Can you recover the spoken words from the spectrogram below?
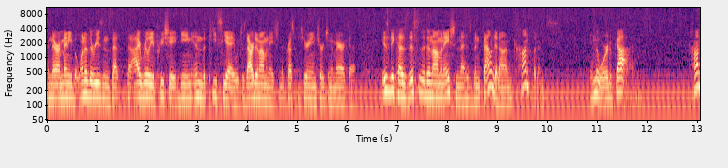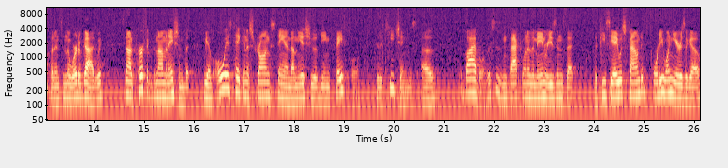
and there are many, but one of the reasons that, that I really appreciate being in the PCA, which is our denomination, the Presbyterian Church in America, is because this is a denomination that has been founded on confidence in the Word of God. Confidence in the Word of God. We, it's not a perfect denomination, but we have always taken a strong stand on the issue of being faithful to the teachings of the Bible. This is, in fact, one of the main reasons that the PCA was founded 41 years ago,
